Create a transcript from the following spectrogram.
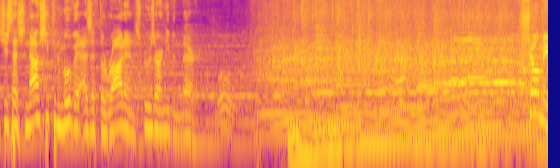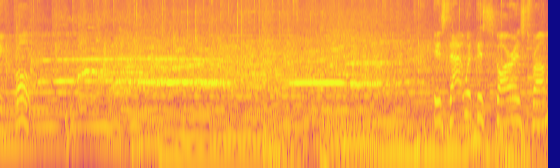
She says now she can move it as if the rod and screws aren't even there. Show me. Whoa. Is that what this scar is from?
